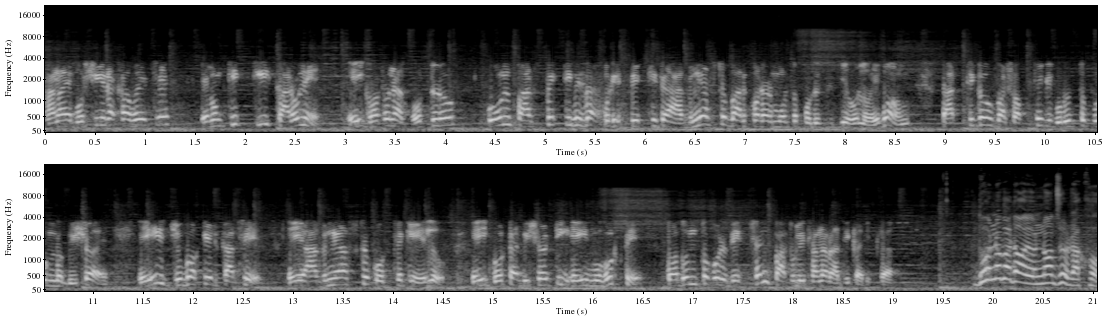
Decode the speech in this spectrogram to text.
থানায় বসিয়ে রাখা হয়েছে। এবং ঠিক কি কারণে এই ঘটনা ঘটলো কোন পার্সপেক্টিভে বা পরিপ্রেক্ষিতে আগ্নেয়াস্ত্র বার করার মতো পরিস্থিতি হলো এবং তার থেকেও বা সব থেকে গুরুত্বপূর্ণ বিষয় এই যুবকের কাছে এই আগ্নেয়াস্ত্র থেকে এলো? এই গোটা বিষয়টি এই মুহূর্তে তদন্ত করে দেখছেন পাটুলি থানার আধিকারিকরা। ধন্যবাদ অয়ন নজর রাখো।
